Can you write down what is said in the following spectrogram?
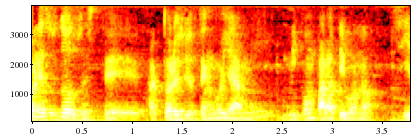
Con esos dos este, factores yo tengo ya mi, comparativo, ¿no? Si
